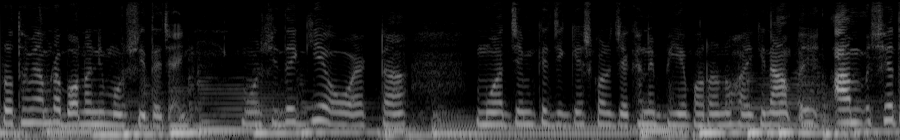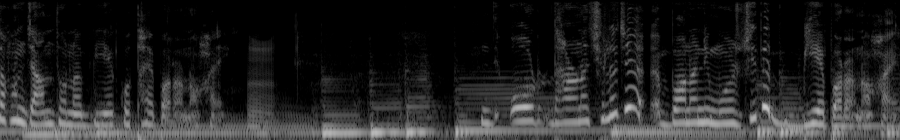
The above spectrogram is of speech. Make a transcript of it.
প্রথমে আমরা বনানী মসজিদে যাই। মসজিদে গিয়ে ও একটা মুয়াজ্জিমকে জিজ্ঞেস করে যেখানে বিয়ে পড়ানো হয় কিনা সে তখন জানতো না বিয়ে কোথায় পড়ানো হয়। ওর ধারণা ছিল যে বনানী মসজিদে বিয়ে পড়ানো হয়।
